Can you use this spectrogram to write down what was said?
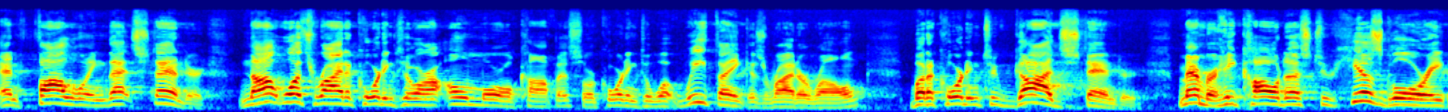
and following that standard. Not what's right according to our own moral compass or according to what we think is right or wrong, but according to God's standard. Remember, He called us to His glory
